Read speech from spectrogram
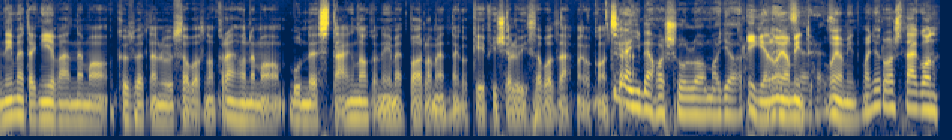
németek. Nyilván nem a közvetlenül szavaznak rá, hanem a Bundestagnak, a német parlamentnek a képviselői szavazzák meg a kancellár. Ennyiben hasonló a magyar Igen, olyan mint, olyan, mint Magyarországon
